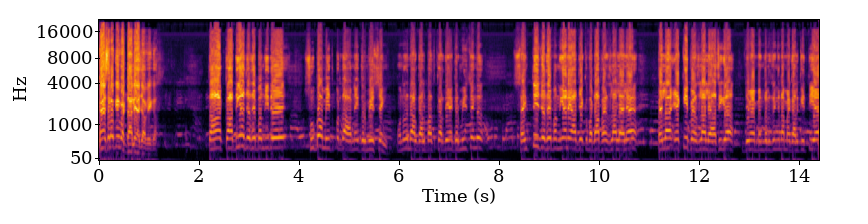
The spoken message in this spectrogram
ਫੈਸਲਾ ਕੋਈ ਵੱਡਾ ਲਿਆ ਜਾਵੇਗਾ। ਤਾਂ ਕਾਦੀਆਂ ਜਥੇਬੰਦੀ ਦੇ ਸੂਬਾ ਮੀਤ ਪ੍ਰਧਾਨ ਨੇ ਗੁਰਮੀਤ ਸਿੰਘ ਉਹਨਾਂ ਦੇ ਨਾਲ ਗੱਲਬਾਤ ਕਰਦੇ ਆ ਗੁਰਮੀਤ ਸਿੰਘ 37 ਜਥੇਬੰਦੀਆਂ ਨੇ ਅੱਜ ਇੱਕ ਵੱਡਾ ਫੈਸਲਾ ਲੈ ਲਿਆ ਪਹਿਲਾਂ ਇੱਕ ਹੀ ਫੈਸਲਾ ਲਿਆ ਸੀਗਾ, ਜਿਵੇਂ ਬਿੰਦਰ ਸਿੰਘ ਨਾਲ ਮੈਂ ਗੱਲ ਕੀਤੀ ਹੈ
